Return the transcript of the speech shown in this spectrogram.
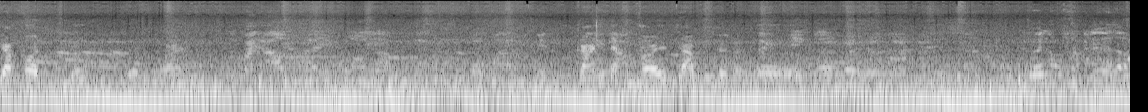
อย่ากดลูกเดี๋ยวว่ากั้งจับคอยจับเออ ไม่ลงขับเรือหรอ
